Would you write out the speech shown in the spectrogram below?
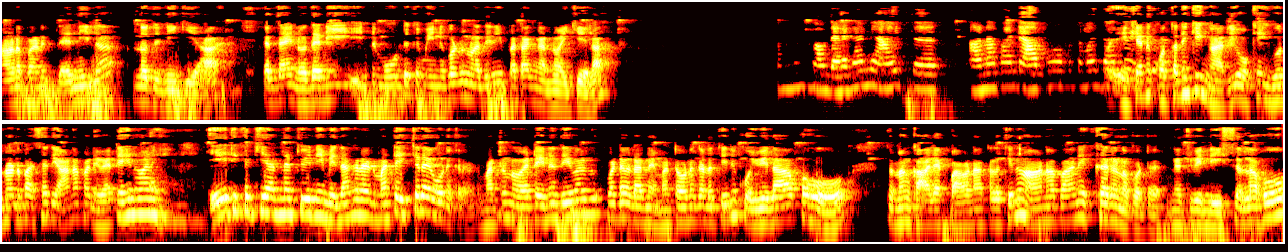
ආනාපානෙ දැනිලා නොදෙනී ගියා. නැත්නම් නොදැනී ඉන්න මූඩ් එකක ඉන්නකොට නොදෙනී පටන් ගන්නවයි කියලා. මම දැනගන්නේ ආයිත් ආනාපානට ආපුවම තමයි දන්නේ. ඒ කියන්නේ කොතනකින් හරි ඕකෙන් ඉවරනට පස්සේ හරි ආනාපානෙ වැටෙනවනේ. ඒ ටික කියන්නේ නැතු වෙන්නේ මේ දඟලන්නේ මට එච්චරයි ඕනේ කරන්නේ. මට නොවැටෙන දේවල් වඩවලා නැහැ. මට ඕන කරලා තියෙන්නේ කොයි වෙලාවක හෝ තමන් කාලයක් භාවනා කරලා තියෙන ආනාපානෙ කරනකොට නැති වෙන්නේ ඉස්සලා හෝ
